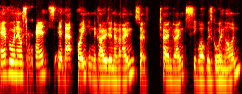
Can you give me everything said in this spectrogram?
everyone else's heads at that point in the garden of around sort of turned around to see what was going on.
